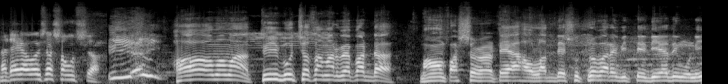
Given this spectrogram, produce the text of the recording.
না টাকা পয়সার সমস্যা। হ মামা তুই বুঝছস আমার ব্যাপারটা। মামা পাঁচশো টাকা হাওলাত দিয়ে শুক্রবারে বিত্তে দিয়ে দিমুনি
